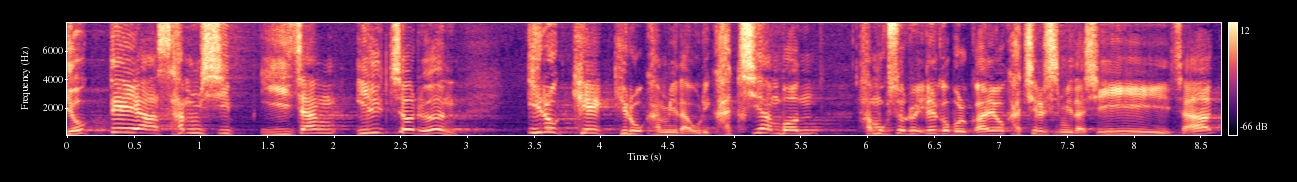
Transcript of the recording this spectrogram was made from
역대하 32장 1절은 이렇게 기록합니다. 우리 같이 한번 한 목소리로 읽어볼까요? 같이 읽습니다. 시작.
